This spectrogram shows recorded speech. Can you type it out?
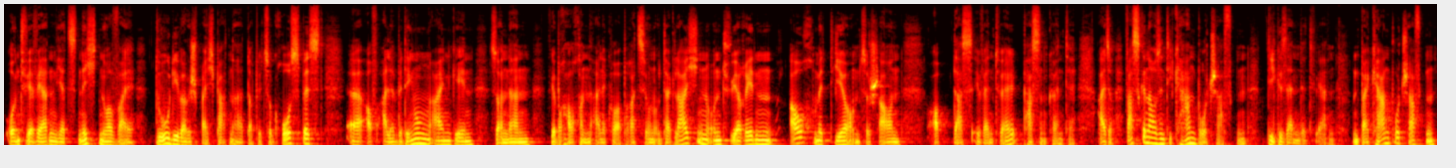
Und wir werden jetzt nicht nur, weil du, lieber Gesprächspartner, doppelt so groß bist, äh, auf alle Bedingungen eingehen, sondern wir brauchen eine Kooperation untergleichen. Und wir reden auch mit dir, um zu schauen, ob das eventuell passen könnte. Also, was genau sind die Kernbotschaften, die gesendet werden? Und bei Kernbotschaften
